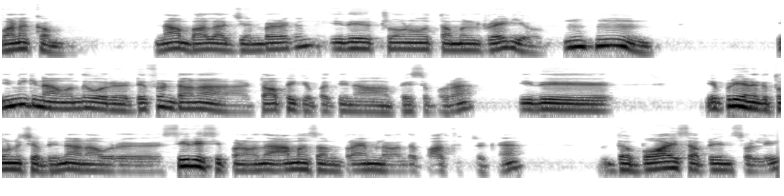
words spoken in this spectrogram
வணக்கம். நான் பாலாஜி அன்பழகன். இது ட்ரோனோ தமிழ் ரேடியோ. ம் இன்னைக்கு நான் வந்து ஒரு டிஃப்ரெண்ட்டான டாப்பிக்கை பற்றி நான் பேச போகிறேன் இது எப்படி எனக்கு தோணுச்சு அப்படின்னா நான் ஒரு சீரீஸ் இப்போ நான் வந்து அமேசான் ப்ரைமில் வந்து பார்த்துட்ருக்கேன் "த பாய்ஸ்" அப்படின்னு சொல்லி.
